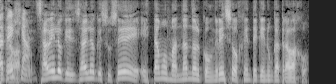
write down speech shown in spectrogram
estrategia. trabajo. ¿Sabés lo, que, ¿Sabés lo que sucede? Estamos mandando al Congreso gente que nunca trabajó.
